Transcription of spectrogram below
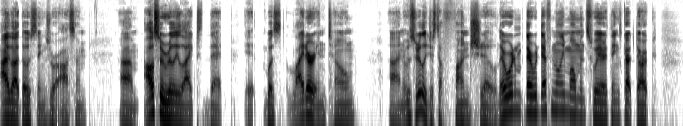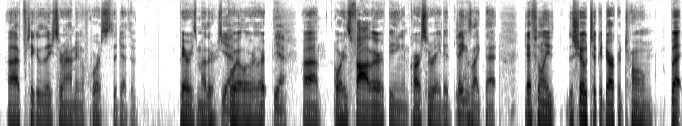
I thought those things were awesome. Um, I also really liked that it was lighter in tone, uh, and it was really just a fun show. There were there were definitely moments where things got dark, uh, particularly surrounding, of course, the death of Barry's mother. Yeah. Spoiler alert. yeah, Uh, or his father being incarcerated. Yeah. Things like that. Definitely, the show took a darker tone, but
